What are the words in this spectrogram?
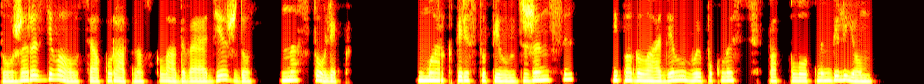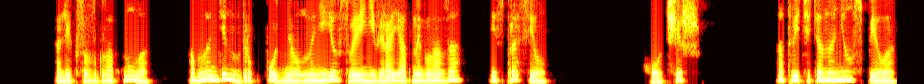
тоже раздевался, аккуратно складывая одежду на столик. Марк переступил джинсы и погладил выпуклость под плотным бельем. Алекса сглотнула, а блондин вдруг поднял на нее свои невероятные глаза и спросил. «Хочешь?» Ответить она не успела.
